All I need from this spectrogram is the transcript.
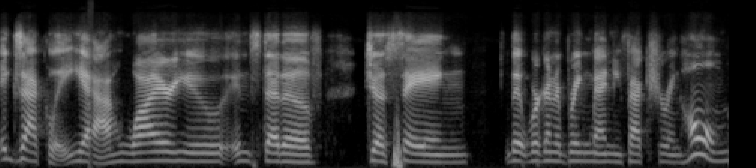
exactly yeah. Why are you instead of just saying that we're going to bring manufacturing home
